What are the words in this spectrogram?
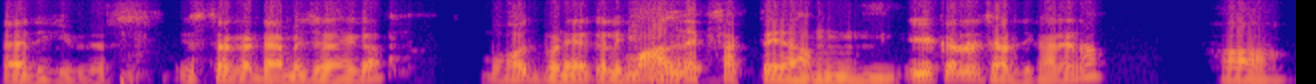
है देखिए viewers, इस तरह का डैमेज रहेगा। बहुत बढ़िया कलेक्शन माल देख सकते हैं आप। ये कलर चार्ट दिखा रहे हैं ना? हाँ।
